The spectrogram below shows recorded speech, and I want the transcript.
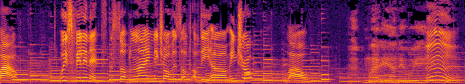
Wow. Who is feeling it? The sublime nature of this of, of the um, intro. Wow. Mm.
